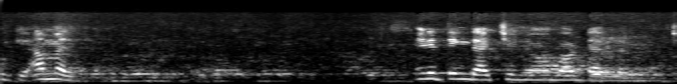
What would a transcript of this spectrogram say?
Okay, Amal. Anything that you know about development.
